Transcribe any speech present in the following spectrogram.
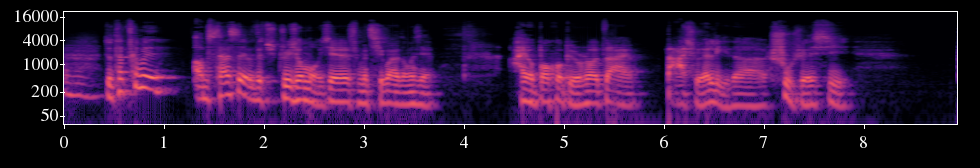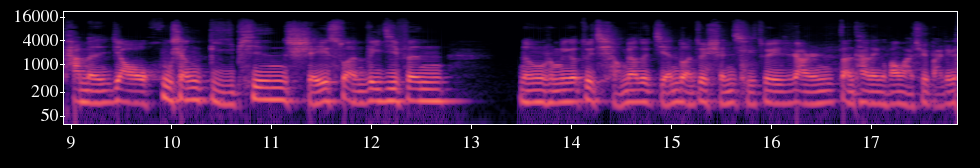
嗯，就他特别 obsessive 的去追求某一些什么奇怪的东西，还有包括比如说在大学里的数学系，他们要互相比拼谁算微积分能用什么一个最巧妙、最简短、最神奇、最让人赞叹的一个方法去把这个。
